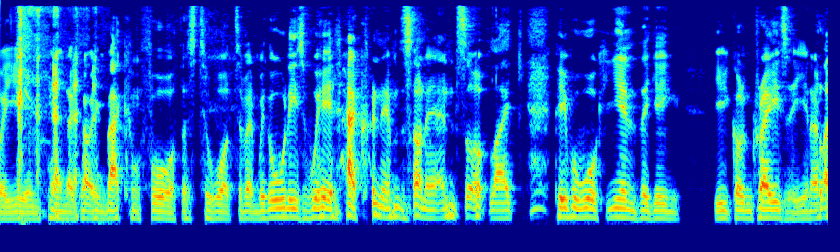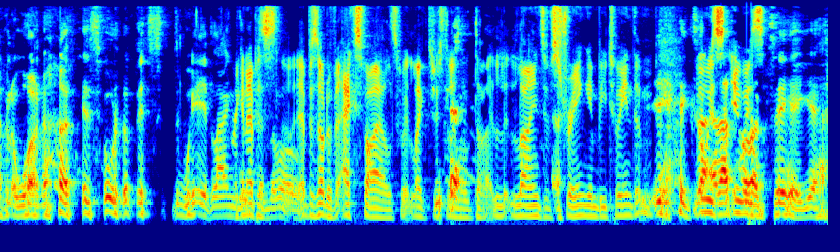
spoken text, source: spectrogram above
where you and Ken are going back and forth as to what to with all these weird acronyms on it, and sort of like people walking in thinking you've gone crazy, you know, like what on earth is all of this weird language? Like an episode, episode of X Files with like just yeah. little di- lines of string in between them. Yeah, exactly. Was, That's what was, I'm seeing. Yeah.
